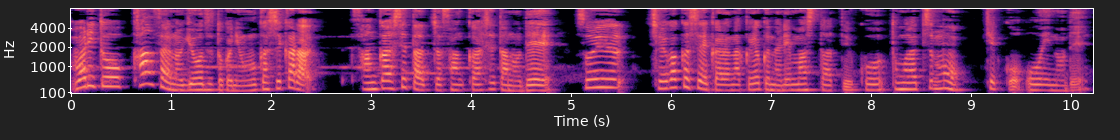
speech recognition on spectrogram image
割と関西の行事とかにも昔から参加してたっちゃ参加してたので、そういう中学生から仲良くなりましたっていう子、友達も結構多いので、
